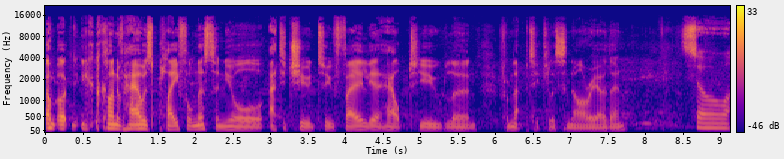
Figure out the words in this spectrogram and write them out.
um, uh, kind of how has playfulness and your attitude to failure helped you learn from that particular scenario then So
